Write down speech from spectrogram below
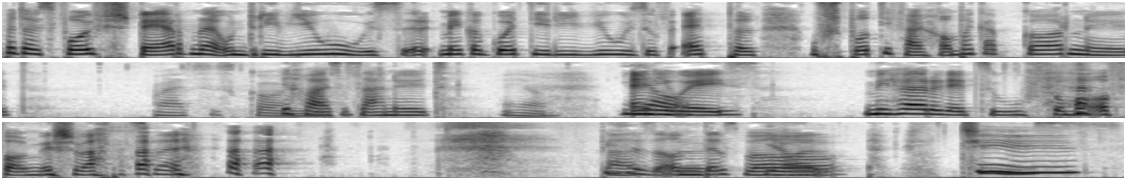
Gebt uns fünf Sterne und Reviews, mega gute Reviews auf Apple. Auf Spotify kann man gar nicht. Weiß es gar nicht. Ich weiß es auch nicht. Ja. Anyways, ja. wir hören jetzt auf, vom Anfang zu schwätzen. Bis also, ein anderes Mal. Ja. Tschüss.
